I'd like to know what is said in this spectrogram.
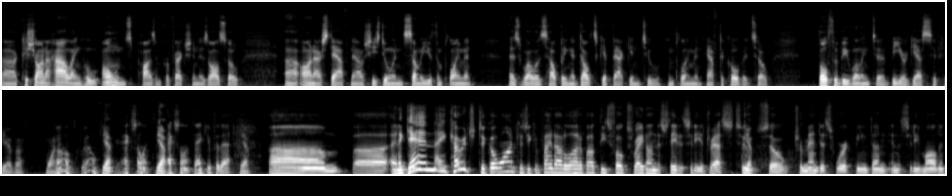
Uh, Kashana Harling, who owns Paws and Perfection, is also uh, on our staff now. She's doing summer youth employment as well as helping adults get back into employment after COVID. So both would be willing to be your guests if you ever want to. Oh, well, Yeah. excellent. Yeah. excellent. Thank you for that. Yeah. Um, uh, and again, I encourage to go on because you can find out a lot about these folks right on the State of the City address too. Yep. So tremendous work being done in the city of Malden.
